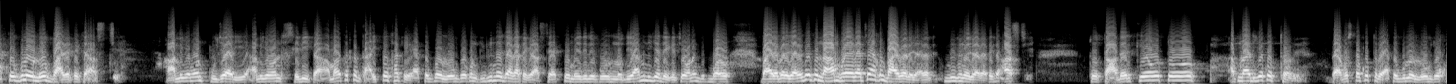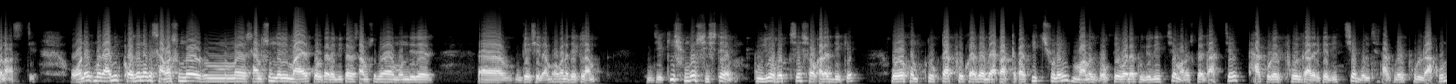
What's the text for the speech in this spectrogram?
এতগুলো লোক বাইরে থেকে আসছে। আমি যেমন পূজারি, আমি যেমন সেবিকা, আমার তো একটা দায়িত্ব থাকে, এতগুলো লোক যখন বিভিন্ন জায়গা থেকে আসছে একটু মেদিনীপুর নদী, আমি নিজে দেখেছি, অনেক বড় বাইরে বাইরে জায়গা থেকে নাম হয়ে গেছে, এখন বাইরে বাইরে জায়গা থেকে বিভিন্ন জায়গা থেকে আসছে। তো তাদেরকেও তো আপনার ইয়ে করতে হবে ব্যবস্থা করতে হবে, এতগুলো লোক যখন আসছে। অনেক মানে আমি কদিন আগে শ্যামাসুন্দর শ্যামসুন্দরী মায়ের কলকাতা বিকালে শ্যামসুন্দর মায়ের মন্দিরের গেছিলাম, ওখানে দেখলাম যে কি সুন্দর সিস্টেম পুজো হচ্ছে সকালের দিকে। ওরকম টুকটাক ফুকটাকের ব্যাপার ট্যাপার কিচ্ছু নেই, মানুষ ভক্তি করে পুজো দিচ্ছে, মানুষকে ডাকছে, ঠাকুরের ফুল তাদেরকে দিচ্ছে, বলছে ঠাকুরের ফুল রাখুন,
